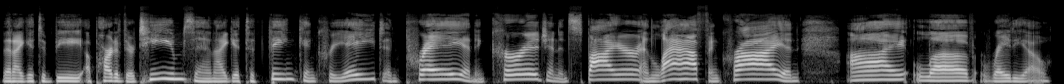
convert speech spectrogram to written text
that I get to be a part of their teams and I get to think and create and pray and encourage and inspire and laugh and cry. And I love radio.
